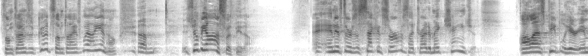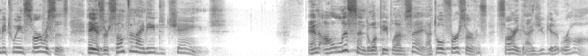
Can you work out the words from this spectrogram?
Sometimes it's good, sometimes, well, you know. Um, she'll be honest with me, though. And if there's a second service, I try to make changes. I'll ask people here in between services, Hey, is there something I need to change? And I'll listen to what people have to say. I told first service, Sorry, guys, you get it raw.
